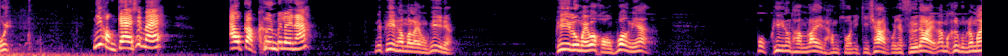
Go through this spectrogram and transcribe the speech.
อุ้ยนี่ของแกใช่ไหม เอากลับคืนไปเลยนะ นี่พี่ทำอะไรของพี่เนี่ย พี่รู้ไหมว่าของพวกเนี้ยพวกพี่ต้องทำไร่ทำสวนอีกกี่ชาติกว่าจะซื้อได้แล้วมาคืนผมทำไม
